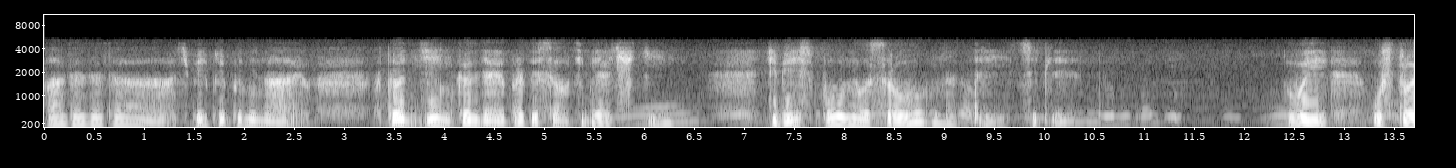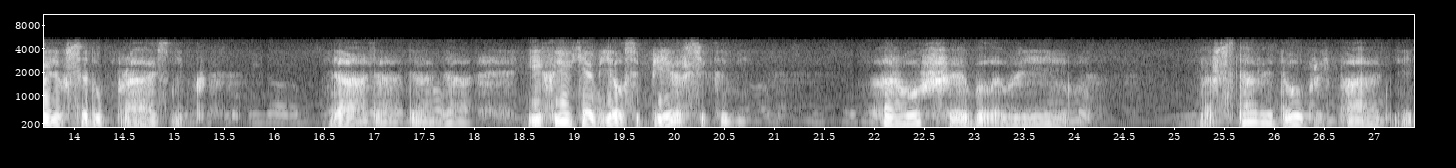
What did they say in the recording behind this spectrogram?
А, да-да-да, теперь припоминаю. В тот день, когда я прописал тебе очки, тебе исполнилось ровно тридцать лет. Вы устроили в саду праздник. Да, да, да, да. И Хрюки объелся персиками. Хорошее было время. Наш старый добрый Падли.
